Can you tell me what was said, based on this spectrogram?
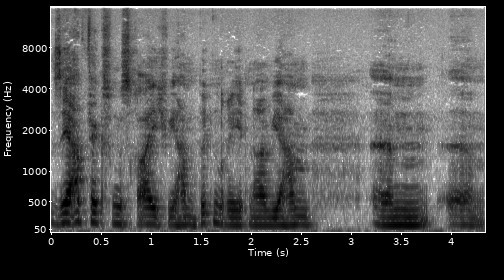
sehr abwechslungsreich. Wir haben Büttenredner, wir haben ähm, ähm,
